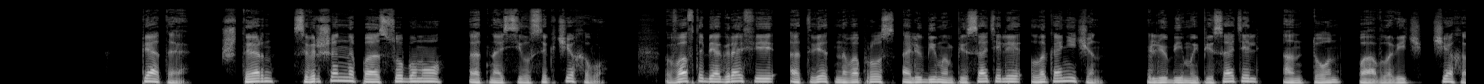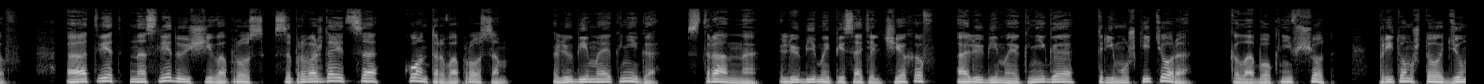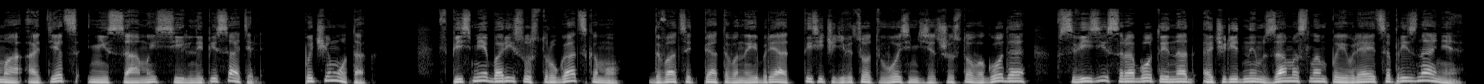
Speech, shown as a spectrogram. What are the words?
Пятое. Штерн совершенно по-особому относился к Чехову. В автобиографии ответ на вопрос о любимом писателе лаконичен. Любимый писатель Антон Павлович Чехов. А ответ на следующий вопрос сопровождается контрвопросом. Любимая книга. Странно, любимый писатель Чехов, а любимая книга «Три мушкетера». Колобок не в счет. При том, что Дюма отец не самый сильный писатель. Почему так? В письме Борису Стругацкому 25 ноября 1986 года в связи с работой над очередным замыслом появляется признание.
